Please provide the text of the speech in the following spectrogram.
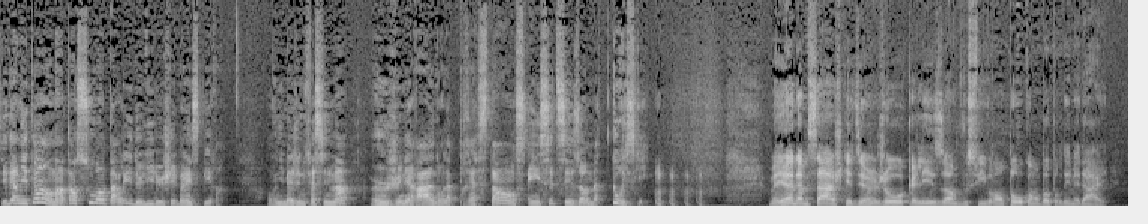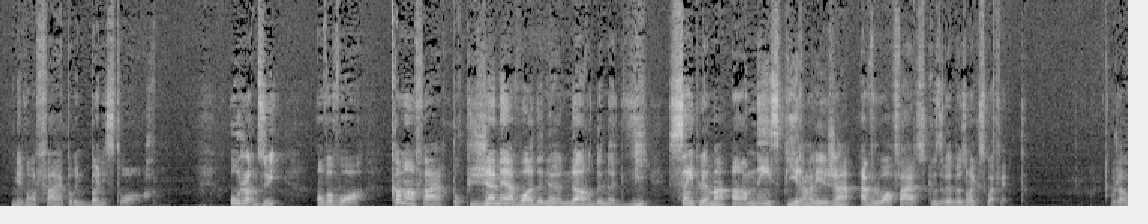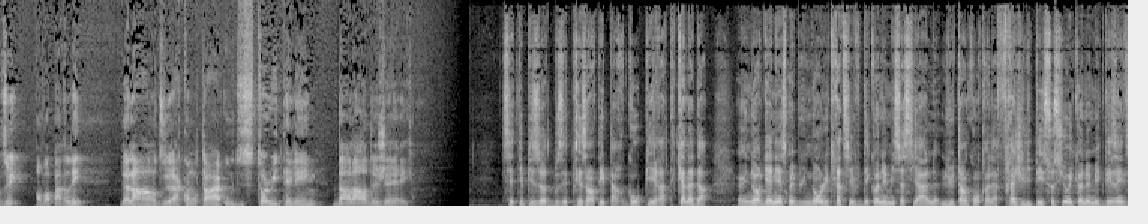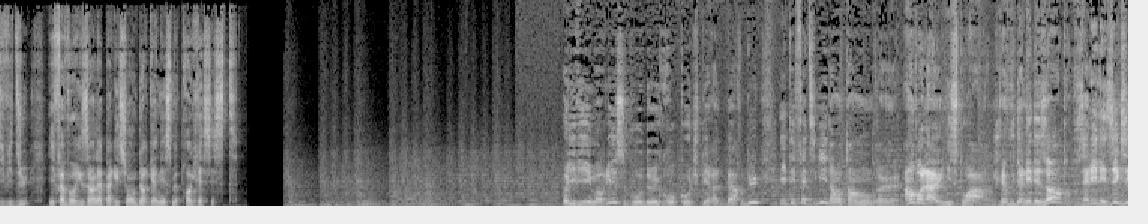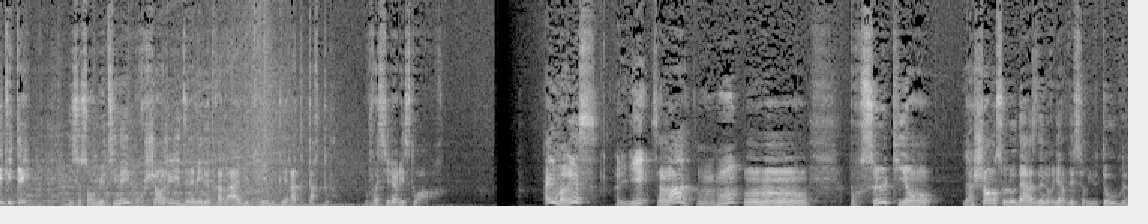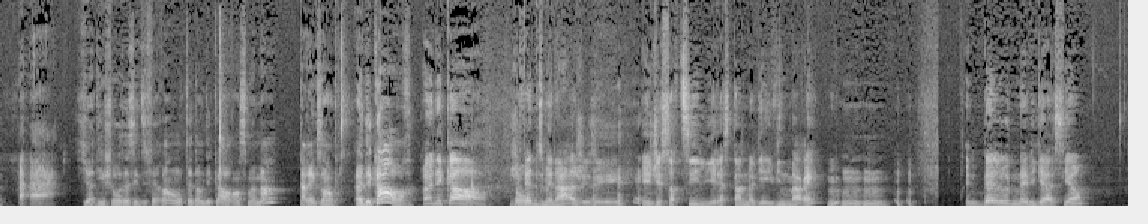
Ces derniers temps, on entend souvent parler de leadership inspirant. On imagine facilement un général dont la prestance incite ses hommes à tout risquer. Mais il y a un homme sage qui a dit un jour que les hommes vous suivront pas au combat pour des médailles, mais vont le faire pour une bonne histoire. Aujourd'hui, on va voir comment faire pour plus jamais avoir donné un ordre de notre vie simplement en inspirant les gens à vouloir faire ce que vous avez besoin qu'il soit fait. Aujourd'hui, on va parler de l'art du raconteur ou du storytelling dans l'art de gérer. Cet épisode vous est présenté par GoPirate Canada, un organisme à but non lucratif d'économie sociale luttant contre la fragilité socio-économique des individus et favorisant l'apparition d'organismes progressistes. Olivier et Maurice, vos deux gros coachs pirates barbus, étaient fatigués d'entendre euh, En voilà une histoire, je vais vous donner des ordres, vous allez les exécuter. Ils se sont mutinés pour changer les dynamiques de travail et créer des pirates partout. Voici leur histoire. Hey Maurice, Olivier? ça va? Mhm. Mhm. Pour ceux qui ont la chance ou l'audace de nous regarder sur YouTube, il y a des choses assez différentes dans le décor en ce moment. Par exemple, un décor! Un décor! J'ai Donc- fait du ménage et j'ai, et j'ai sorti les restants de ma vieille vie de marin. Hmm? Mhm. Une belle roue de navigation.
